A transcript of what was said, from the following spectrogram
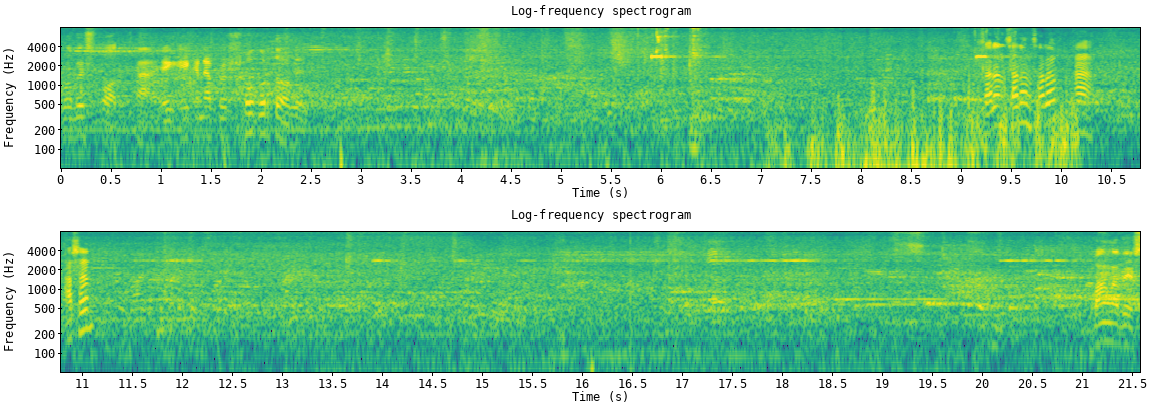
প্রবেশ পথ হ্যাঁ এখানে আপনার শো করতে হবে সারান সারান সারান হ্যাঁ আসেন। বাংলাদেশ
